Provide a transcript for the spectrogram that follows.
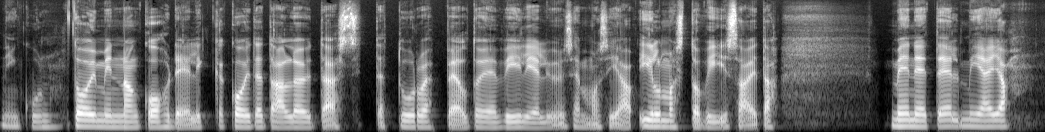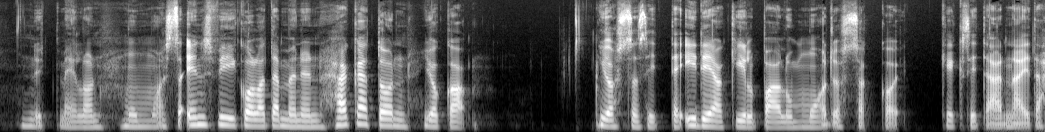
niin kuin toiminnan kohde, eli koitetaan löytää sitten turvepeltojen viljelyyn semmoisia ilmastoviisaita menetelmiä ja nyt meillä on muun muassa ensi viikolla tämmöinen hackathon, joka, jossa sitten ideakilpailun muodossa keksitään näitä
